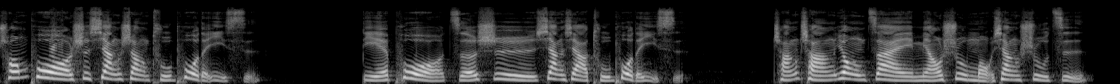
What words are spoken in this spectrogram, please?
冲破是向上突破的意思，跌破则是向下突破的意思。常常用在描述某项数字，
